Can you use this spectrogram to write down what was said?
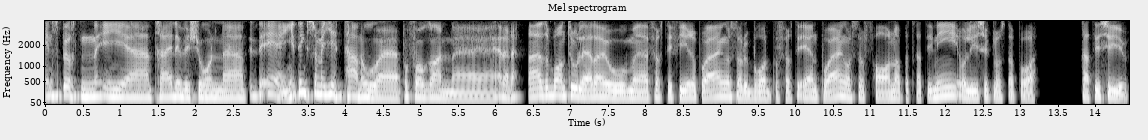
Innspurten i uh, tredjedivisjon. Uh, det er ingenting som er gitt her nå uh, på forhånd, uh, er det det? Nei, altså Brann 2 leder jo med 44 poeng, og så har du Brodd på 41 poeng, og så Fana på 39 og Lysekloster på 37.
